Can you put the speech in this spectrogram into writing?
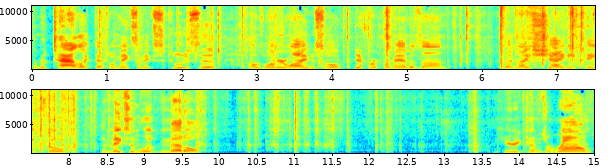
the metallic. That's what makes him exclusive. I was wondering why he was so different from Amazon. That nice shiny paint coat that makes him look metal. Here he comes around.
